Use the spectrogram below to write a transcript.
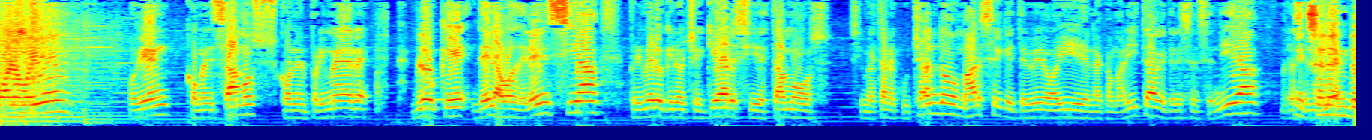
Bueno, muy bien, muy bien, comenzamos con el primer bloque de la voz de herencia. Primero quiero chequear si estamos, si me están escuchando. Marce, que te veo ahí en la camarita, que tenés encendida. Excelente,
